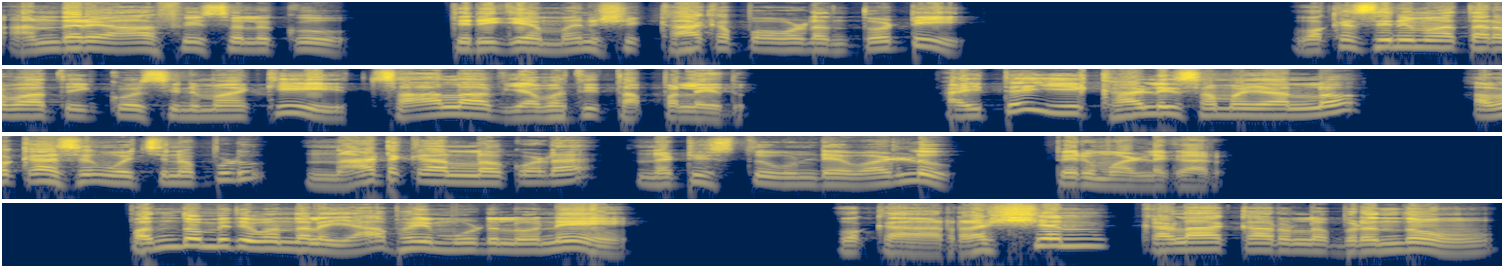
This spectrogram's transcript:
అందరి ఆఫీసులకు తిరిగే మనిషి కాకపోవడంతోటి ఒక సినిమా తర్వాత ఇంకో సినిమాకి చాలా వ్యవధి తప్పలేదు. అయితే ఈ ఖాళీ సమయాల్లో అవకాశం వచ్చినప్పుడు నాటకాల్లో కూడా నటిస్తూ ఉండేవాళ్ళు పెరుమాళ్ళుగారు పంతొమ్మిది వందల యాభై మూడులోనే ఒక రష్యన్ కళాకారుల బృందం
